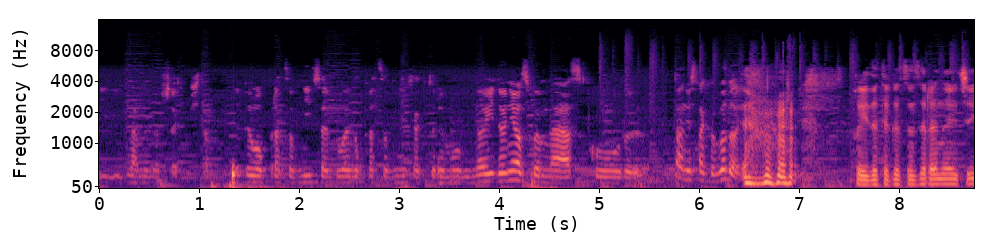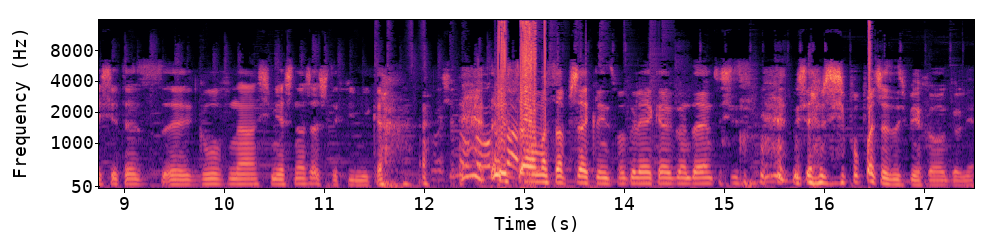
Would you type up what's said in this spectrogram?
I mamy zawsze jakąś tam było pracownicę, byłego pracownika, który mówi, no i doniosłem na skór. Doniósł na kogo. Chuj, do tego cenzura, no i oczywiście to jest y, główna śmieszna rzecz w tych filmikach. Właśnie, no, no, To jest cała masa przekleństw w ogóle, jak ja oglądałem, to się... myślałem, że się popłaczę ze śmiechu ogólnie.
